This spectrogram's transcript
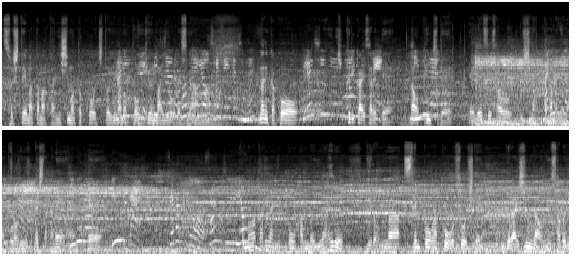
そしてまたまた西本コーチと今の投球内容ですが何かこうひっくり返されてなおピンチで、えー、冷静さを失ったかのような投球でしたかね。この辺りが日本ハムのいわゆるいろんな戦法が功を奏してブライシンガーを揺さぶり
